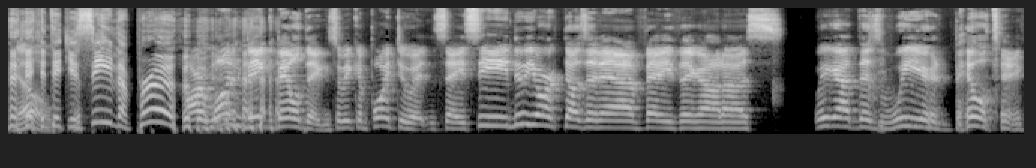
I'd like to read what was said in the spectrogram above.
No, Did you what's- see the proof? Our one big building, so we can point to it and say, see, New York doesn't have anything on us. We got this weird building.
